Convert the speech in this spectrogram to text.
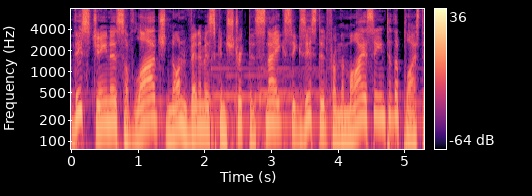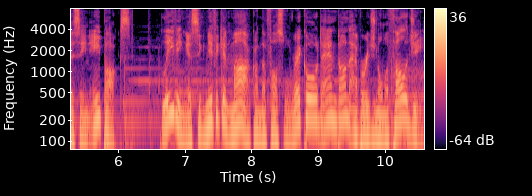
This genus of large, non-venomous constrictor snakes existed from the Miocene to the Pleistocene epochs, leaving a significant mark on the fossil record and on Aboriginal mythology.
